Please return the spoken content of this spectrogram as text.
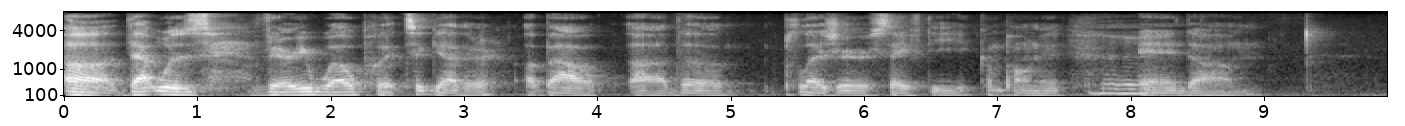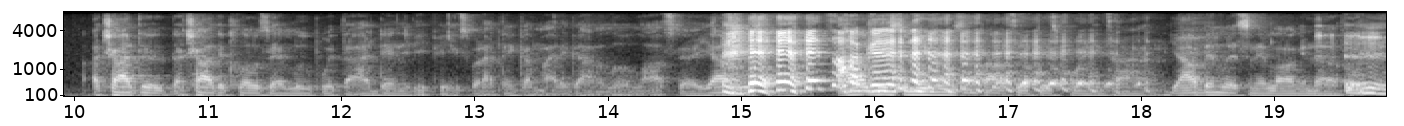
uh, that was very well put together about uh, the pleasure safety component and um, I tried to I tried to close that loop with the identity piece, but I think I might have got a little lost there. Y'all, it's all y'all used to good. thoughts at this point in time. Y'all been listening long enough.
